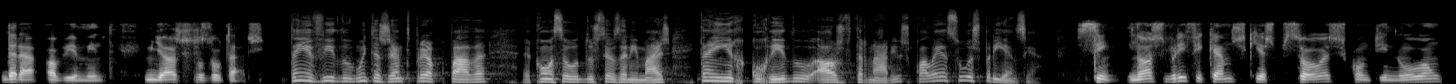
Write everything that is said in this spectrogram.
dará, obviamente, melhores resultados. Tem havido muita gente preocupada eh, com a saúde dos seus animais. Têm recorrido aos veterinários. Qual é a sua experiência? Sim, nós verificamos que as pessoas continuam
